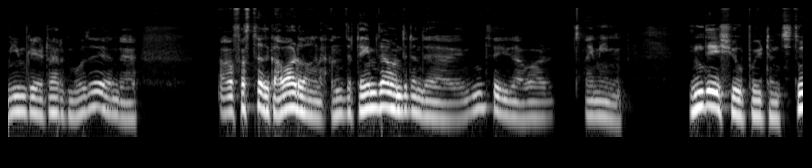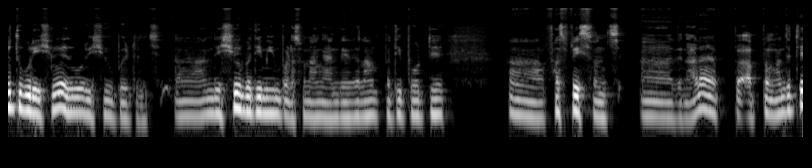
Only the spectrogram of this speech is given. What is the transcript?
மீம் கிரியேட்டராக இருக்கும்போது அந்த ஃபஸ்ட்டு அதுக்கு அவார்டு வாங்கினேன். அந்த டைம் தான் வந்துட்டு அந்த இந்த இது அவார்டு ஐ மீன் இந்த இஷ்யூ போயிட்டு இருந்துச்சு. தூத்துக்குடி இஷ்யூ ஏதோ ஒரு இஷ்யூ போயிட்டு இருந்துச்சு. அந்த இஷ்யூ பற்றி மீன் போட சொன்னாங்க. அந்த இதெல்லாம் பற்றி போட்டு ஃபஸ்ட் ப்ரைஸ் வந்துச்சு. அதனால் அதனால அப்போ அப்போ வந்துட்டு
